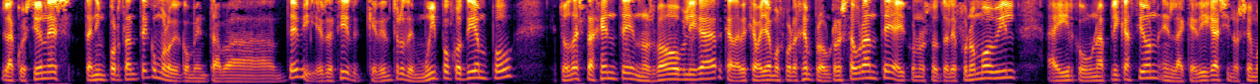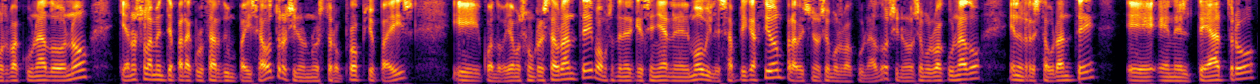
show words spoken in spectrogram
La cuestión es tan importante como lo que comentaba Debbie, es decir, que dentro de muy poco tiempo, toda esta gente nos va a obligar, cada vez que vayamos, por ejemplo, a un restaurante, a ir con nuestro teléfono móvil, a ir con una aplicación en la que diga si nos hemos vacunado o no, ya no solamente para cruzar de un país a otro, sino en nuestro propio país. Y cuando vayamos a un restaurante, vamos a tener que enseñar en el móvil esa aplicación para ver si nos hemos vacunado. Si no nos hemos vacunado, en el restaurante, eh, en el teatro,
